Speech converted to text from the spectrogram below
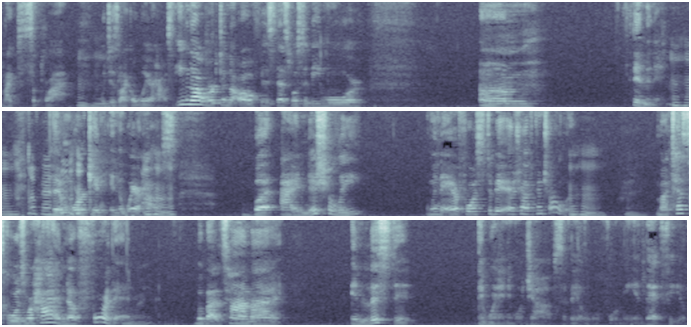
like supply, which is like a warehouse. Even though I worked in the office, that's supposed to be more um, feminine mm-hmm. Okay. than working in the warehouse. But I initially went to Air Force to be an air traffic controller. My test scores were high enough for that. Right. But by the time I enlisted, there weren't any more jobs available in that field.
